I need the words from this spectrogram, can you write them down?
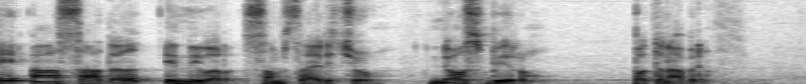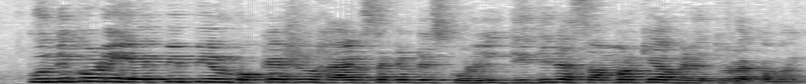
A Azad എന്നിവർ സംസാരിച്ചു. News bureau Pathanapuram. Kunnicode A P P M vocational higher secondary സ്കൂളിൽ ദ്വിദിന സമ്മർ ക്യാമ്പിന് തുടക്കമായി.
